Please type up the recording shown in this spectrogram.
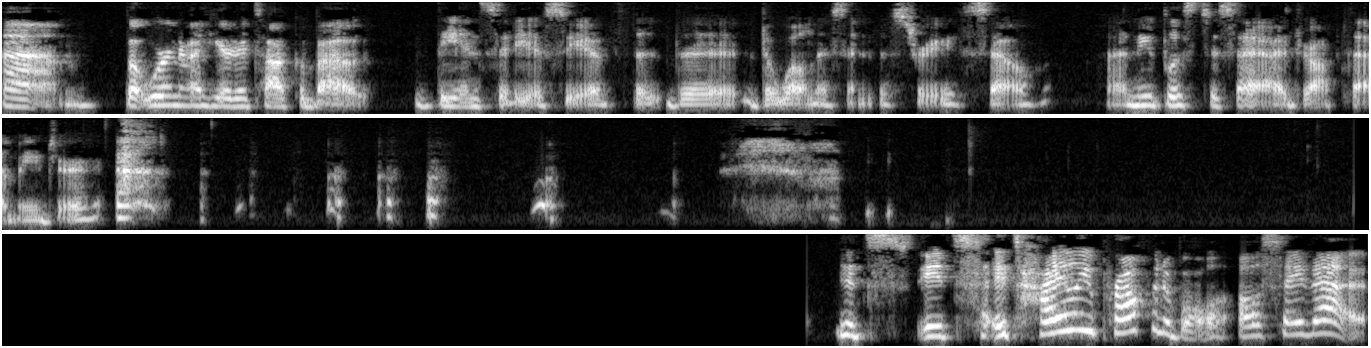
Um, but we're not here to talk about the insidiousy of the the, the wellness industry. So, uh, needless to say, I dropped that major. it's it's it's highly profitable. I'll say that.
